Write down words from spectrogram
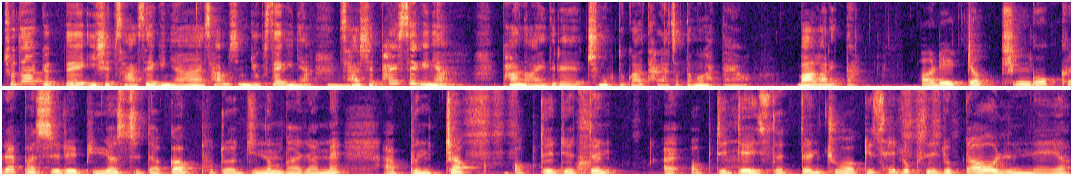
초등학교 때 24세기냐, 36세기냐, 음. 48세기냐, 반 아이들의 주목도가 달라졌던 것 같아요. 마가리타. 어릴 적 친구 크레파스를 빌려 쓰다가 부러지는 바람에 아픈 척 엎드렸던 아, 엎드려 있었던 추억이 새록새록 떠오르네요.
